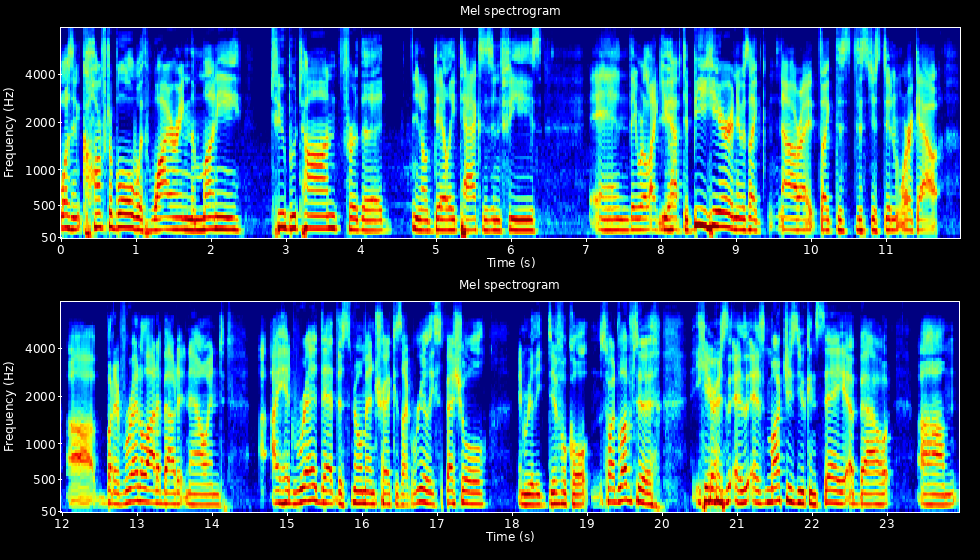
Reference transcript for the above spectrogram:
wasn't comfortable with wiring the money to Bhutan for the, you know, daily taxes and fees. And they were like, you have to be here. And it was like, all right, like this, this just didn't work out. Uh, but I've read a lot about it now. And I had read that the snowman trek is like really special and really difficult. So I'd love to hear as, as, as much as you can say about um,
